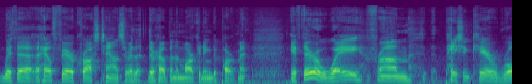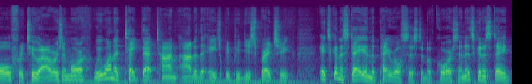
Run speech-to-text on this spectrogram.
with a, a health fair across town, so they're helping the marketing department. If they're away from patient care role for two hours or more, we want to take that time out of the HPPD spreadsheet. It's going to stay in the payroll system, of course, and it's going to stay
